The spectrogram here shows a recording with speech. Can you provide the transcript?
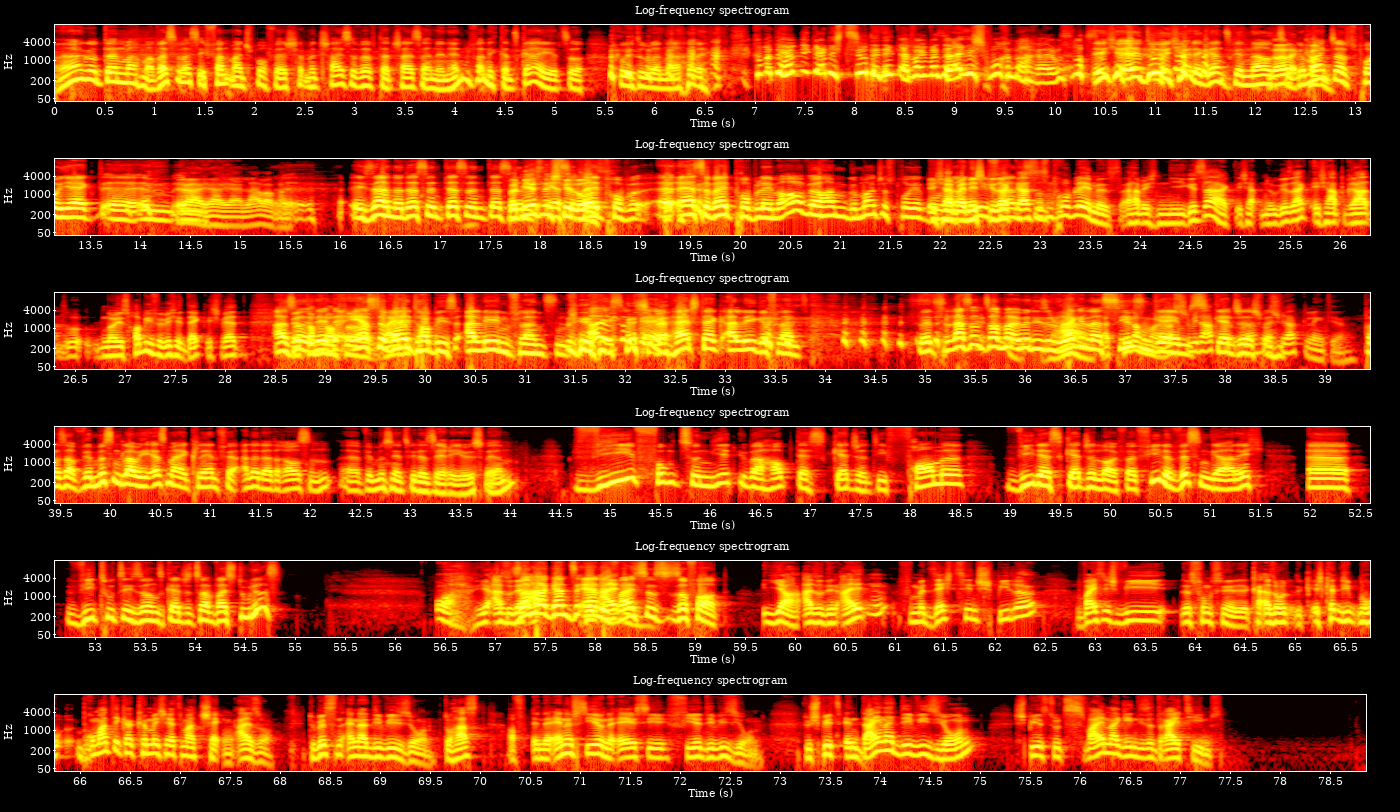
Na gut, dann mach mal. Weißt du was? Ich fand meinen Spruch, wer mit Scheiße wirft, hat Scheiße an den Händen. Fand ich ganz geil jetzt so, wo ich drüber nachdenke. Guck mal, der hört mir gar nicht zu, der denkt einfach über seinen eigenen Spruch nach, ey. was ist los? Ich, äh, du, ich höre dir ganz genau So, zu. Gemeinschaftsprojekt äh, im, im Ja, ja, ja, laber mal. Ich sag nur, das sind, das sind, das Bei sind mir ist nicht erste, viel los. Weltproble äh, erste Weltprobleme. Oh, wir haben ein Gemeinschaftsprojekt. Ich habe ja nicht gesagt, dass es ein Problem ist. Habe ich nie gesagt. Ich habe nur gesagt, ich habe gerade so ein neues Hobby für mich entdeckt. Ich werde Also, werd doch der, so erste Welthobbys, Alleen pflanzen. Alles okay. Hashtag Allee gepflanzt. Jetzt lass uns doch mal über diesen Ja, Regular Season mal, Games Schedule sprechen. abgelenkt hier. Pass auf, wir müssen, glaube ich, erstmal erklären für alle da draußen, äh, wir müssen jetzt wieder seriös werden. Wie funktioniert überhaupt der Schedule, die Formel, wie der Schedule läuft? Weil viele wissen gar nicht, äh, wie tut sich so ein Schedule zusammen. Weißt du das? Oh, ja, also Sag mal Al- ganz ehrlich, alten- weißt du es sofort? Ja, also den alten mit 16 Spiele weiß ich, wie das funktioniert. Also ich kann die Bro- Bromantiker können mich jetzt mal checken. Also, du bist in einer Division. Du hast auf, in der NFC und der AFC vier Divisionen. Du spielst in deiner Division spielst du zweimal gegen diese drei Teams.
